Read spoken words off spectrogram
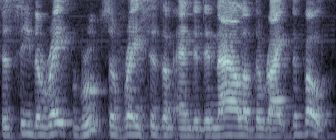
to see the roots of racism and the denial of the right to vote.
